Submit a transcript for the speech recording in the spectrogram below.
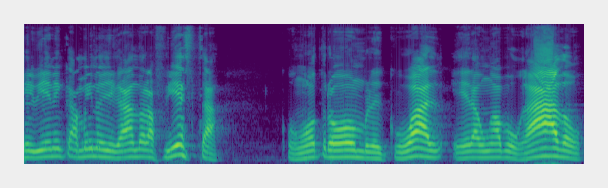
que viene en camino llegando a la fiesta con otro hombre, el cual era un abogado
